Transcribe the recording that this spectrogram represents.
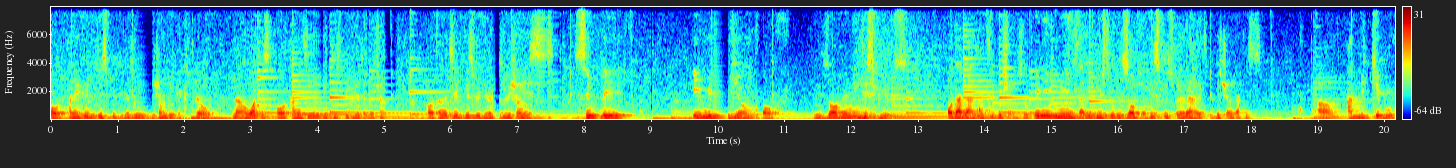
alternative dispute resolution be explored. Now, what is alternative dispute resolution? Alternative dispute resolution is simply a medium of resolving disputes other than litigation. So any means that you use to resolve your disputes other than litigation that is um, amicable,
